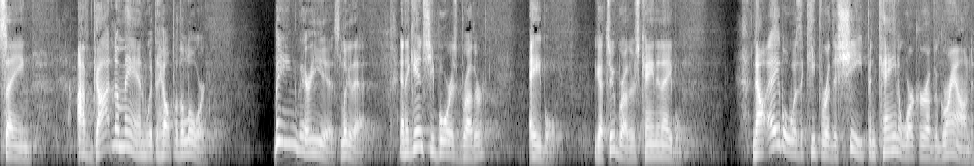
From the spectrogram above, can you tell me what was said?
saying, I've gotten a man with the help of the Lord. Bing, there he is. Look at that. And again, she bore his brother, Abel. You got two brothers, Cain and Abel. Now, Abel was a keeper of the sheep, and Cain a worker of the ground.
